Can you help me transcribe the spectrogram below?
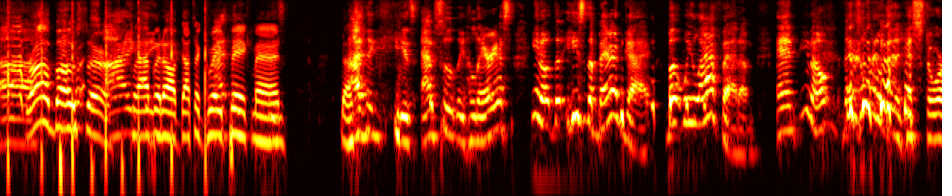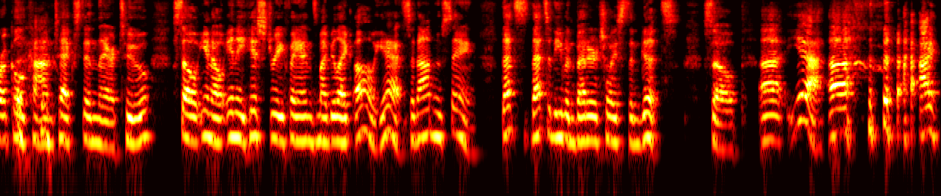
Uh, Bravo, sir. I Clap think- it up. That's a great I pick, think man. He's- I think he is absolutely hilarious. You know, the, he's the bad guy, but we laugh at him. And, you know, there's a little bit of historical context in there too. So, you know, any history fans might be like, oh yeah, Saddam Hussein. That's, that's an even better choice than Goods. So, uh, yeah, uh, I,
